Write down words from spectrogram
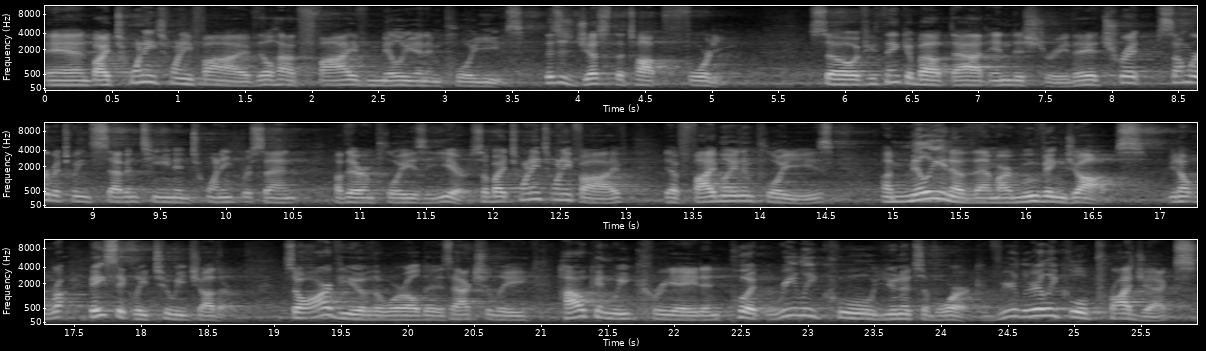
And by 2025, they'll have 5 million employees. This is just the top 40. So if you think about that industry, they attrit somewhere between 17 and 20% of their employees a year. So by 2025, you have 5 million employees. A million of them are moving jobs, you know, basically to each other. So our view of the world is actually how can we create and put really cool units of work, really, really cool projects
